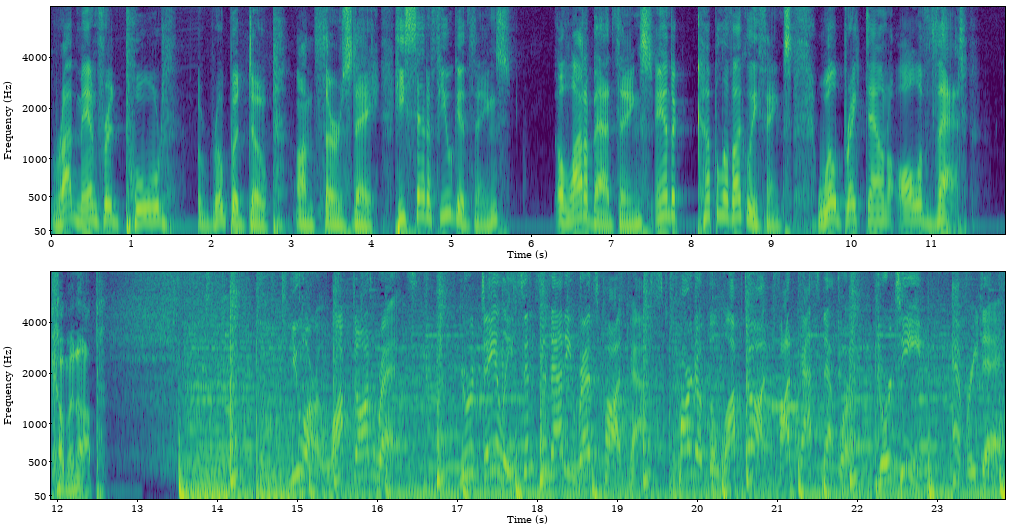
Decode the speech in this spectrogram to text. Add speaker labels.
Speaker 1: Rob Manfred pulled a rope a dope on Thursday. He said a few good things, a lot of bad things, and a couple of ugly things. We'll break down all of that coming up.
Speaker 2: You are Locked On Reds, your daily Cincinnati Reds podcast, part of the Locked On Podcast Network, your team every day.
